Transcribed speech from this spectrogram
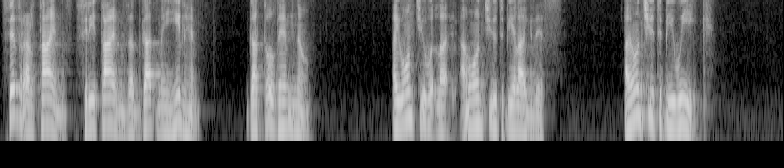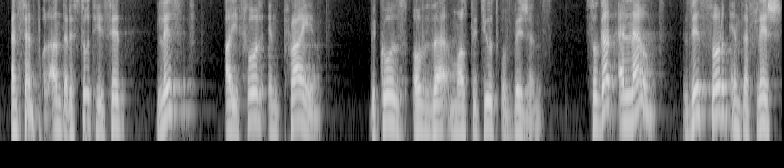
several times, three times, that God may heal him, God told him, No. I want you like I want you to be like this. I want you to be weak. And St. Paul understood, he said, Lest I fall in pride because of the multitude of visions. So God allowed this thorn in the flesh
